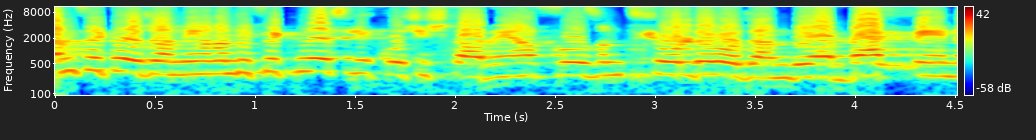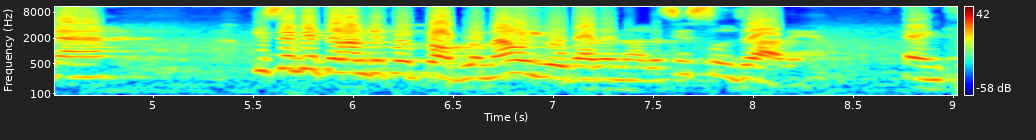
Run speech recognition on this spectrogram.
ਅਨਫਿਟ ਹੋ ਜਾਂਦੇ ਆ, ਉਹਨਾਂ ਦੀ ਫਿਟਨੈਸ ਲਈ ਕੋਸ਼ਿਸ਼ ਕਰ ਰਹੇ ਹਾਂ ਫਰੋਜ਼ਨ ਸ਼ੋਲਡਰ ਹੋ ਜਾਂਦੇ ਆ ਬੈਕ ਪੇਨ ਹੈ, ਕਿਸੇ ਵੀ ਤਰ੍ਹਾਂ ਦੀ ਕੋਈ ਪ੍ਰੋਬਲਮ ਹੈ, ਉਹ ਯੋਗਾ ਦੇ ਨਾਲ ਅਸੀਂ ਸੁਲਝਾ ਰਹੇ ਹਾਂ। ਥੈਂਕ ਯੂ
